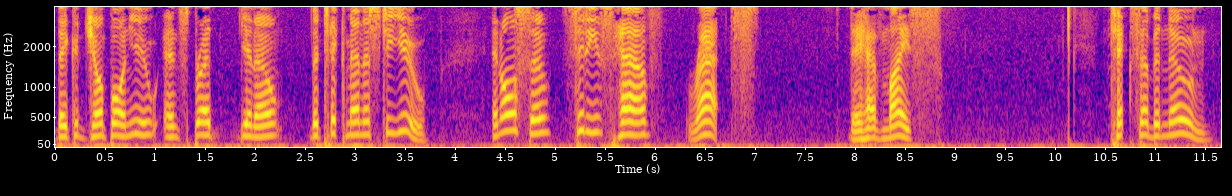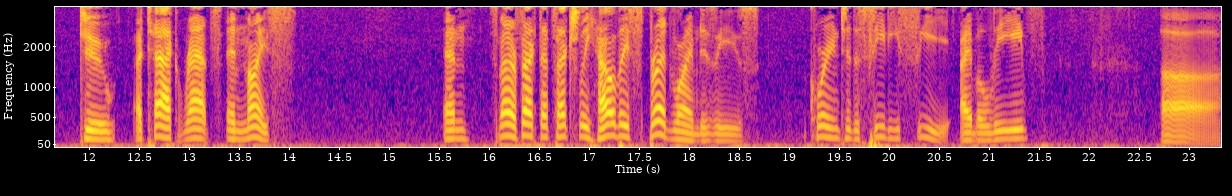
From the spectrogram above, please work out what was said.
they could jump on you and spread, you know, the tick menace to you. And also, cities have rats. They have mice. Ticks have been known to attack rats and mice. And as a matter of fact, that's actually how they spread Lyme disease. According to the CDC, I believe. Uh,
